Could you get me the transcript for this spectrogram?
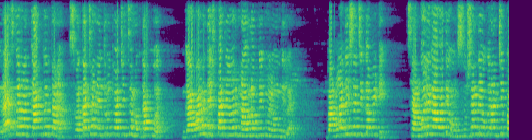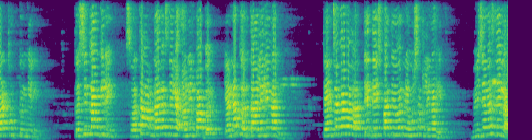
राजकारणात काम करताना स्वतःच्या नेतृत्वाची चमक दाखवत गावाला देशपातळीवर नावलौकिक मिळवून दिलाय. बांगलादेशाची कमिटी सांगोले गावात येऊन सुशांत देवकरांची पाठ थोपटून गेली. तशी कामगिरी स्वतः आमदार असलेल्या अनिल बाबर यांना करता आलेली नाही. त्यांच्या गावाला ते देशपातळीवर नेऊ शकले नाहीत. विजन असलेला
